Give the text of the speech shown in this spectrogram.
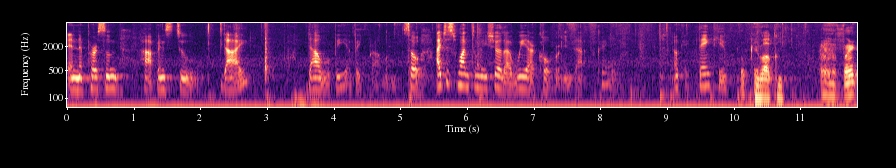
and the person happens to die, that will be a big problem. So I just want to make sure that we are covering that, okay? Okay, thank you. You're welcome. Frank?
